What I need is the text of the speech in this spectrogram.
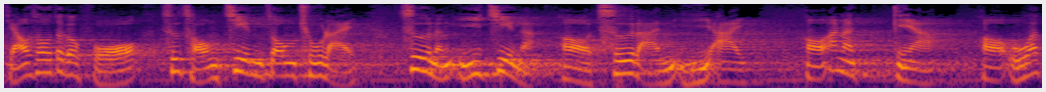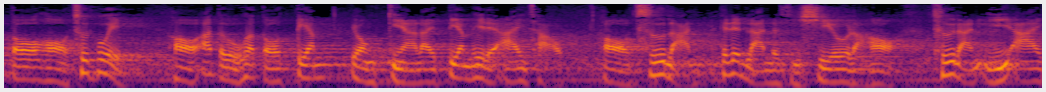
假如说这个佛是从镜中出来，智能一镜啊，哦，痴然疑哀，哦，按那行，哦，有法度哦出火，哦，啊都有法度点用行来点迄个哀草，哦，痴然，迄个然就是烧了，哦，痴然疑哀。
